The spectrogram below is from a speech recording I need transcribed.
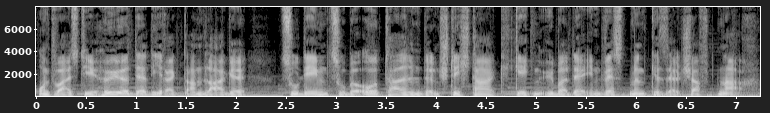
und weist die Höhe der Direktanlage zu dem zu beurteilenden Stichtag gegenüber der Investmentgesellschaft nach.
